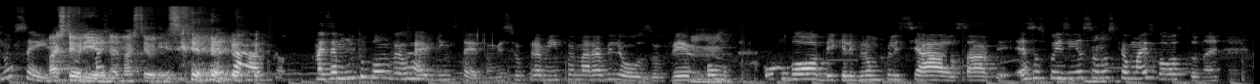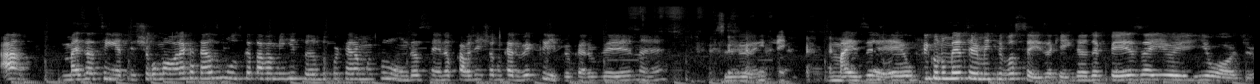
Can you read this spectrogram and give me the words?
não sei. Mais teorias, Mas... né? Mais teorias. Exato. Mas é muito bom ver o Harry Statham. Isso para mim foi maravilhoso. Ver uhum. como o Bob, que ele virou um policial, sabe? Essas coisinhas são as que eu mais gosto, né? Ah, mas assim, chegou uma hora que até as músicas estavam me irritando porque era muito longa a cena. Eu ficava, gente, eu não quero ver clipe, eu quero ver, né? Sim. Enfim. Mas é, eu fico no meio termo entre vocês aqui, entre a defesa e o, e o ódio.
